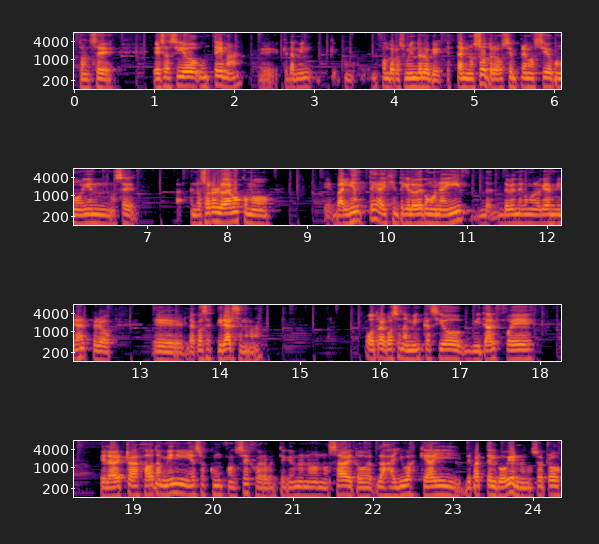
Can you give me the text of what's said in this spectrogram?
Entonces, eso ha sido un tema eh, que también, en el fondo resumiendo lo que, está en nosotros, siempre hemos sido como bien, no sé, nosotros lo vemos como eh, valiente, hay gente que lo ve como naif, depende cómo lo quieras mirar, pero la cosa es tirarse nomás. Otra cosa también que ha sido vital fue el haber trabajado también, y eso es como un consejo, de repente que uno no, no sabe todas las ayudas que hay de parte del gobierno. Nosotros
